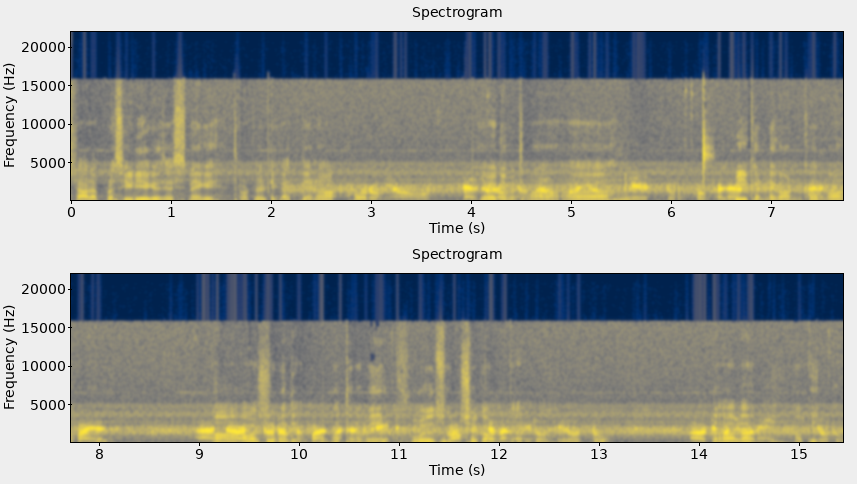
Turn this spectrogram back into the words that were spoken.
ස්ටාර්ට් ප්‍රොසීඩියර් එකේ සෙස්න එකේ throttle ටිකක් දෙනවා. For Romeo Delta ඒ වගේම Romeo තමා, එක on කරනවා. ආ uh, අවශ්‍ය නැති. 2500 මෙතන මේ feet, full දාලා on 8, අපි 22.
